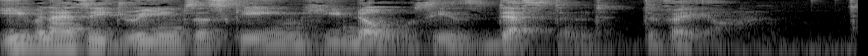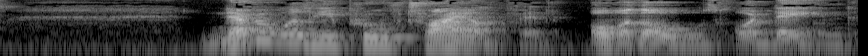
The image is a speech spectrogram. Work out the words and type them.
Even as he dreams a scheme, he knows he is destined to fail. Never will he prove triumphant over those ordained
